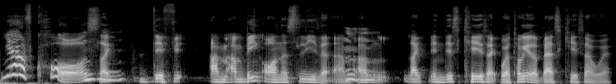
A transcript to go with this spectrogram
Yeah, of course. Like Mm-hmm. if it, I'm I'm being honestly like I'm I'm like in this case like we're talking the best case where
